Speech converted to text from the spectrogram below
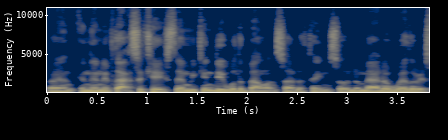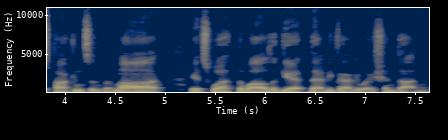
And, and then if that's the case, then we can deal with the balance side of things. So no matter whether it's Parkinson's or not, it's worth the while to get that evaluation done.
